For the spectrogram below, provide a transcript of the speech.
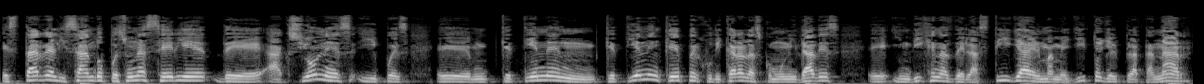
está realizando pues una serie de acciones y pues que tienen que tienen que perjudicar a las comunidades eh, indígenas de la Astilla, el Mamellito y el Platanar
